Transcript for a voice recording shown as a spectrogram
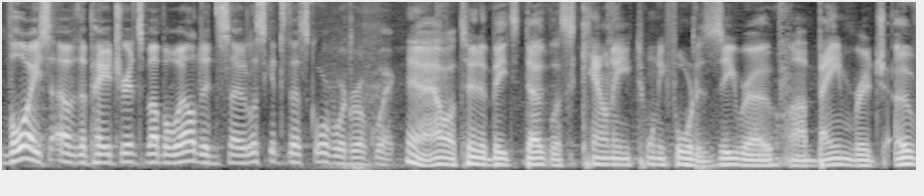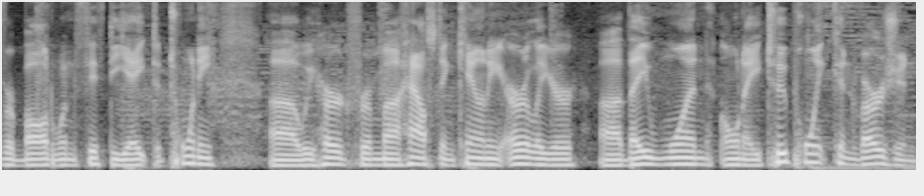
voice of the Patriots, Bubba Weldon. So let's get to that scoreboard real quick. Yeah, Allatoona beats Douglas County 24 to 0. Uh, Bainbridge over Baldwin 58 to 20. Uh, we heard from uh, Houston County earlier. Uh, they won on a two point conversion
